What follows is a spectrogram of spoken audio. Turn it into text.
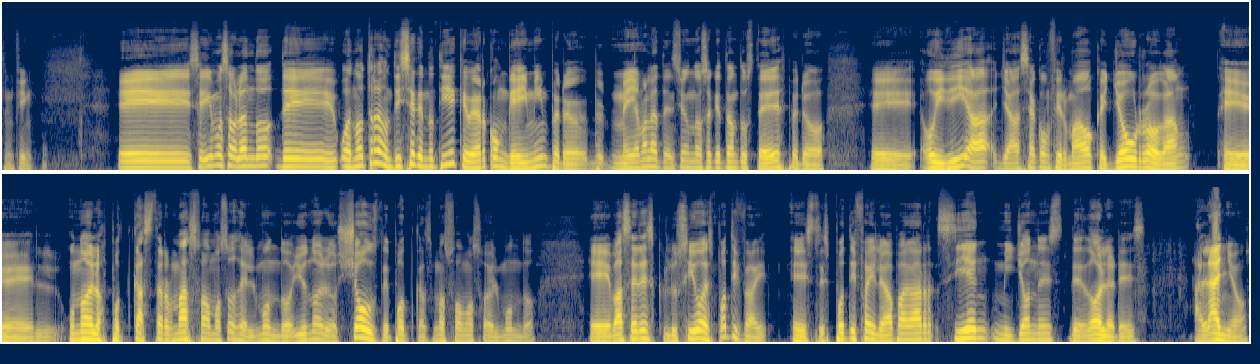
en fin. Eh, seguimos hablando de, bueno, otra noticia que no tiene que ver con gaming, pero me llama la atención, no sé qué tanto ustedes, pero eh, hoy día ya se ha confirmado que Joe Rogan, eh, uno de los podcasters más famosos del mundo y uno de los shows de podcast más famosos del mundo, eh, va a ser exclusivo de Spotify. Este, Spotify le va a pagar 100 millones de dólares al año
